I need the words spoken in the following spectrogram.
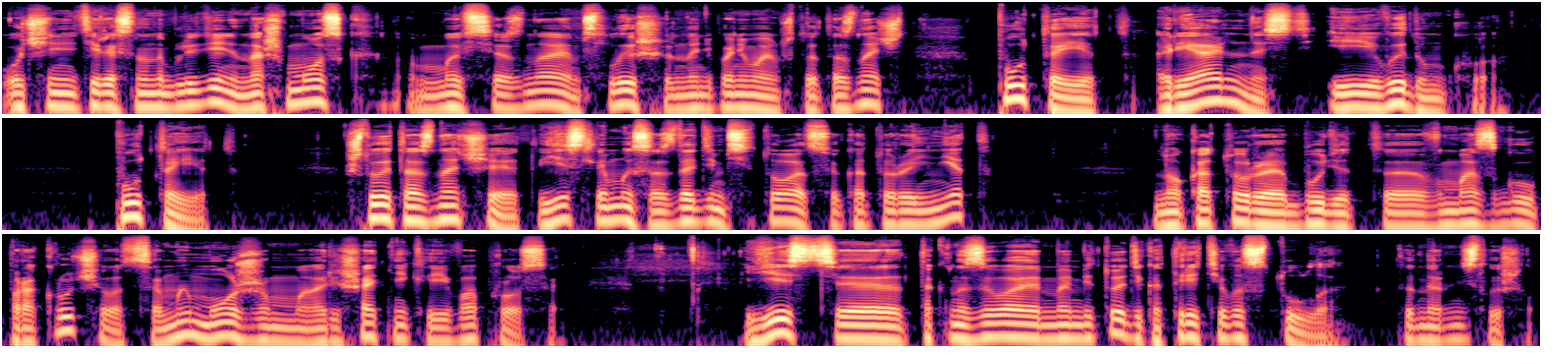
Очень интересное наблюдение. Наш мозг, мы все знаем, слышали, но не понимаем, что это значит, путает реальность и выдумку. Путает. Что это означает? Если мы создадим ситуацию, которой нет — но которая будет э, в мозгу прокручиваться, мы можем решать некие вопросы. Есть э, так называемая методика третьего стула. Ты, наверное, не слышал.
